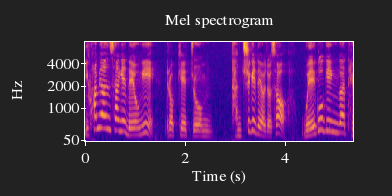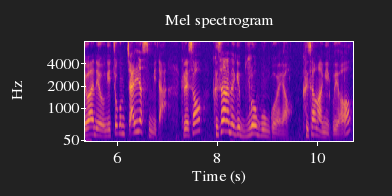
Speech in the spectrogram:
이 화면상의 내용이 이렇게 좀 단축이 되어져서 외국인과 대화 내용이 조금 잘렸습니다. 그래서 그 사람에게 물어본 거예요. 그 상황이고요.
